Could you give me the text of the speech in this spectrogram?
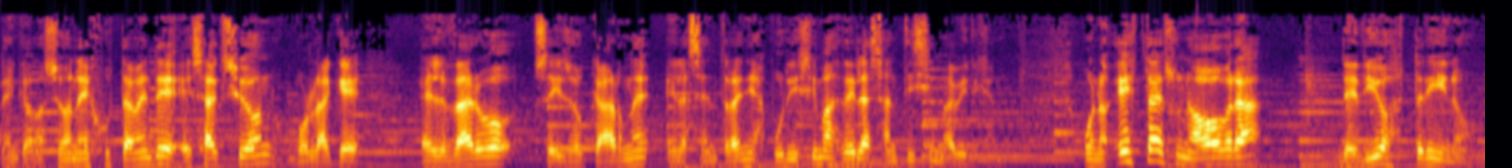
La encarnación es justamente esa acción por la que el verbo se hizo carne en las entrañas purísimas de la Santísima Virgen. Bueno, esta es una obra de Dios Trino,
